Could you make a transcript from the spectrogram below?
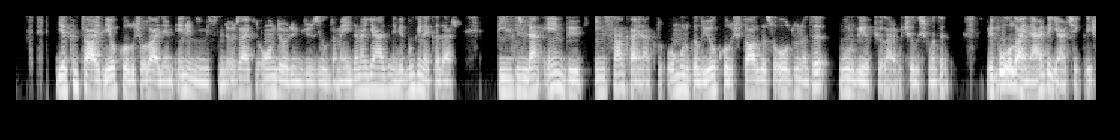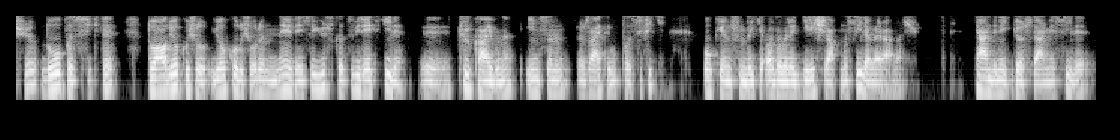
yakın tarihli yok oluş olaylarının en önemlisinin özellikle 14. yüzyılda meydana geldiğini ve bugüne kadar bildirilen en büyük insan kaynaklı omurgalı yok oluş dalgası olduğuna da vurgu yapıyorlar bu çalışmada. Ve bu olay nerede gerçekleşiyor? Doğu Pasifik'te doğal yok oluş, yok oluş oranının neredeyse 100 katı bir etkiyle e, tür kaybını insanın özellikle bu Pasifik okyanusundaki adalara giriş yapmasıyla beraber kendini göstermesiyle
